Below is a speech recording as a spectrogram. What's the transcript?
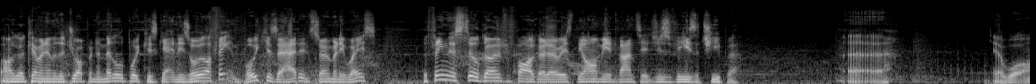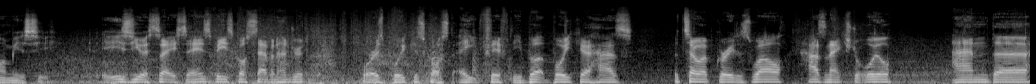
Fargo coming in with a drop in the middle. Boyk is getting his oil. I think Boyk is ahead in so many ways. The thing that's still going for Fargo, though, is the army advantage. His V's are cheaper. Uh, yeah, what army is he? He's USA, so his V's cost 700, whereas BoYcaH's cost 850. But BoYcaH has the tow upgrade as well, has an extra oil, and uh,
